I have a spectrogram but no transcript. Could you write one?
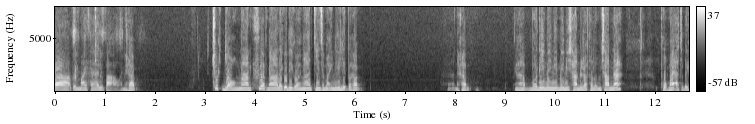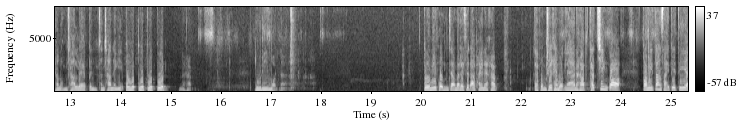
ว่าเป็นไม้แท้หรือเปล่าเห็นไหมครับ ชุดหย่องงานเคลือบงานอะไรก็ดีกว่างานจีนสมัยนี้ลิบครับนะครับนะครับบอดี้ไม่มีไม่มีชั้นเป็นแบบขนมชั้นนะพวกไม้อาจจะเป็นขนมชั้นเลยเป็นชั้นๆอย่างนี้ปูดปูดปูดปูดนะครับ ดูดีหมดนะตัวนี้ผมจะไม่ได้เซตอัพให้นะครับ แต่ผมเช็คให้หมดแล้วนะครับ ทัชชิ่งก็ตอนนี้ตั้งสายเตี้ย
